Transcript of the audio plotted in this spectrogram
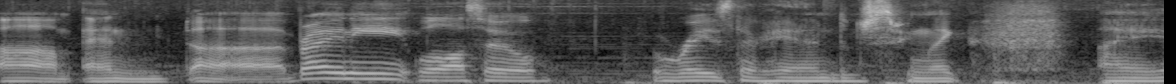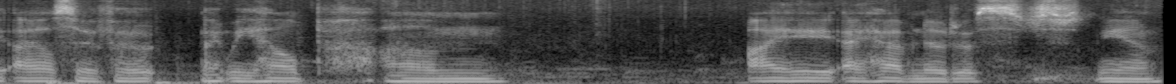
Um, and uh, Bryony will also raise their hand and just being like, I, I also vote that we help. Um, I, I have noticed, you know,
